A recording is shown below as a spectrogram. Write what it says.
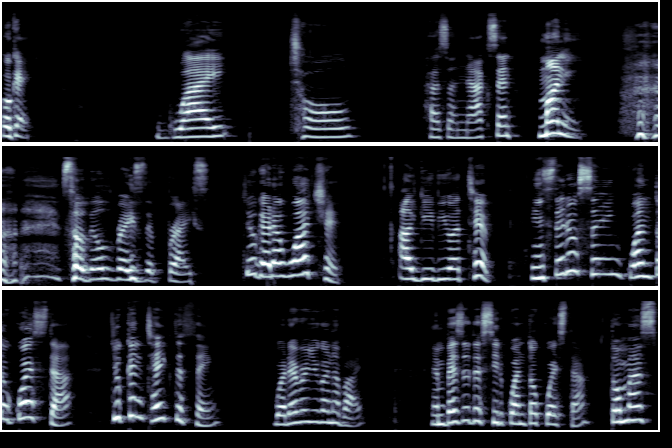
Okay. Guay, chol, has an accent, money. so they'll raise the price. You gotta watch it. I'll give you a tip. Instead of saying cuánto cuesta, you can take the thing, whatever you're gonna buy. En vez de decir cuánto cuesta, tomas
